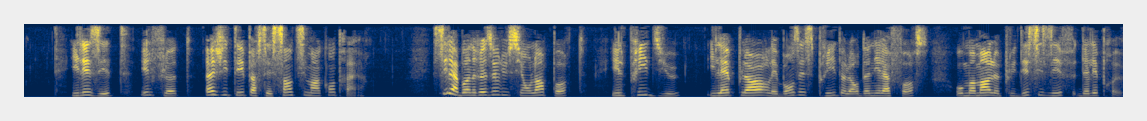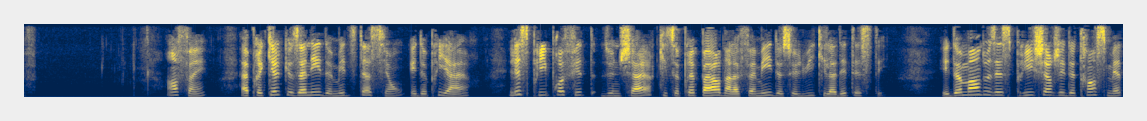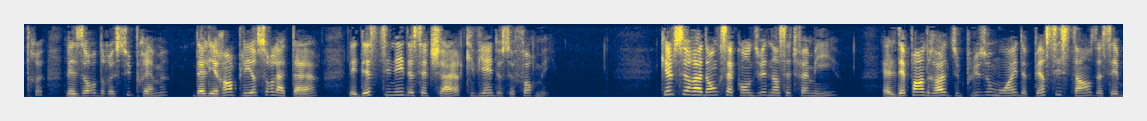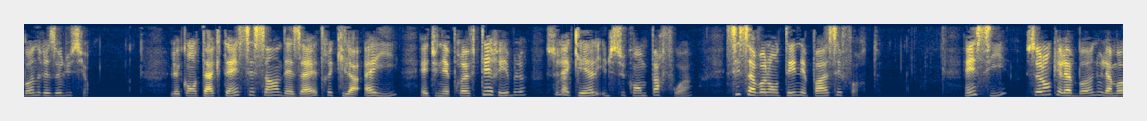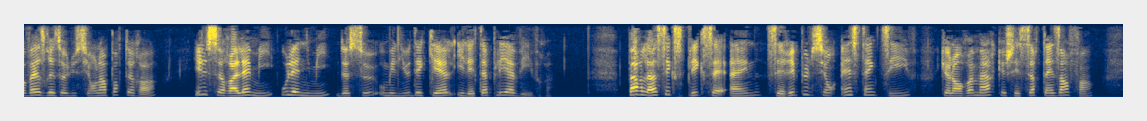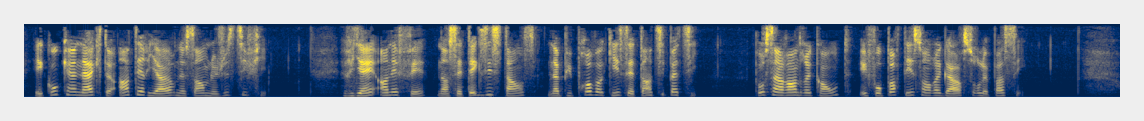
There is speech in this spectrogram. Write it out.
Il hésite, il flotte, agité par ses sentiments contraires. Si la bonne résolution l'emporte, il prie Dieu, il implore les bons esprits de leur donner la force au moment le plus décisif de l'épreuve. Enfin, après quelques années de méditation et de prière, l'esprit profite d'une chair qui se prépare dans la famille de celui qui l'a détesté, et demande aux esprits chargés de transmettre les ordres suprêmes d'aller remplir sur la terre les destinées de cette chair qui vient de se former. Quelle sera donc sa conduite dans cette famille? Elle dépendra du plus ou moins de persistance de ses bonnes résolutions. Le contact incessant des êtres qu'il a haïs est une épreuve terrible sous laquelle il succombe parfois, si sa volonté n'est pas assez forte. Ainsi, selon que la bonne ou la mauvaise résolution l'emportera, il sera l'ami ou l'ennemi de ceux au milieu desquels il est appelé à vivre. Par là s'expliquent ces haines, ces répulsions instinctives que l'on remarque chez certains enfants, et qu'aucun acte antérieur ne semble justifier. Rien, en effet, dans cette existence n'a pu provoquer cette antipathie. Pour s'en rendre compte, il faut porter son regard sur le passé.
